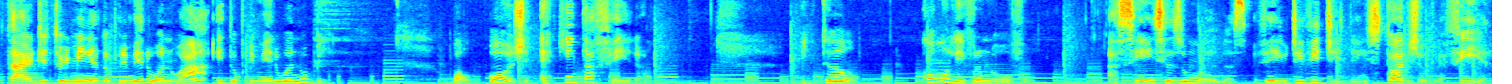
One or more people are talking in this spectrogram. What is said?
tarde, turminha do primeiro ano A e do primeiro ano B. Bom, hoje é quinta-feira. Então, como o livro novo, As Ciências Humanas, veio dividido em História e Geografia,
